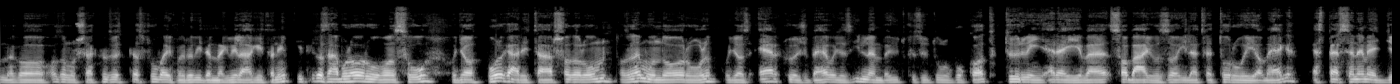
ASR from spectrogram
meg az azonosság között, ezt próbáljuk meg röviden megvilágítani. Itt igazából arról van szó, hogy a polgári társadalom az nem mond arról, hogy az erkölcsbe vagy az illembe ütköző dolgokat törvény erejével szabályozza, illetve torolja meg. Ez persze nem egy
